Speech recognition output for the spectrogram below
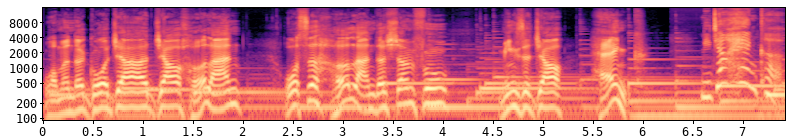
我们的国家叫荷兰，我是荷兰的神父，名字叫 Hank。你叫 Hank，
